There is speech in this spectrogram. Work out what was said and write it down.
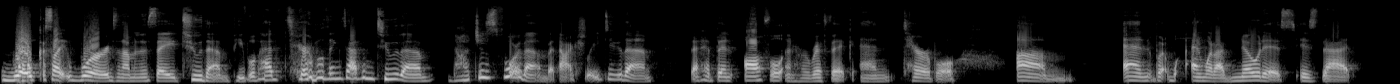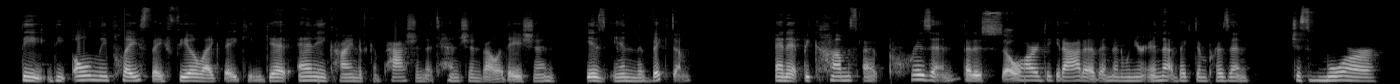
woke like words and i'm going to say to them. People have had terrible things happen to them not just for them but actually to them that have been awful and horrific and terrible. Um and but and what i've noticed is that the the only place they feel like they can get any kind of compassion attention validation is in the victim. And it becomes a prison that is so hard to get out of. And then when you're in that victim prison just more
